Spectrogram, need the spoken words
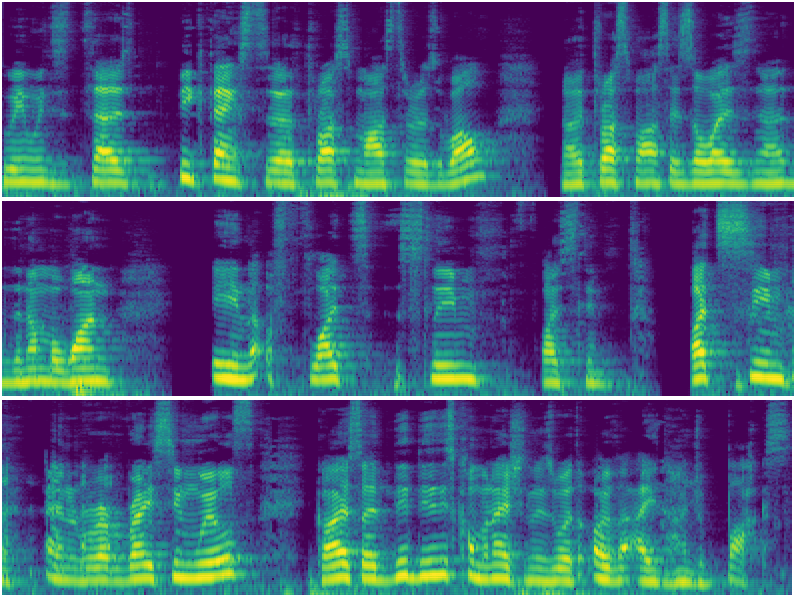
wins. So big thanks to Thrustmaster as well. You know, Thrustmaster is always you know, the number one in flight slim, flight slim, flight sim and r- racing wheels, guys. So thi- this combination is worth over eight hundred bucks.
